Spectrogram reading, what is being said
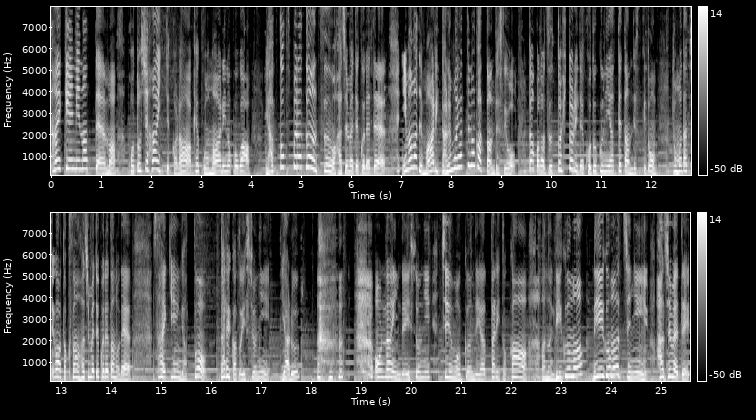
最近になって、まあ、今年入ってから結構周りの子が、やっとスプラトゥーン2を始めてくれて、今まで周り誰もやってなかったんですよ。だからずっと一人で孤独にやってたんですけど、友達がたくさん始めてくれたので、最近やっと誰かと一緒にやる オンラインで一緒にチームを組んでやったりとか、あの、リグマ？リーグマッチに初めて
